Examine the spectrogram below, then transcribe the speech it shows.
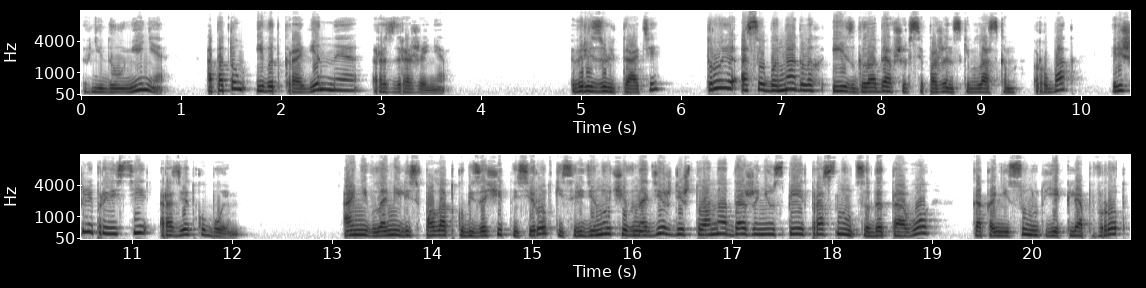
в недоумение, а потом и в откровенное раздражение. В результате трое особо наглых и изголодавшихся по женским ласкам рубак решили провести разведку боем. Они вломились в палатку беззащитной сиротки среди ночи в надежде, что она даже не успеет проснуться до того, как они сунут ей кляп в рот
